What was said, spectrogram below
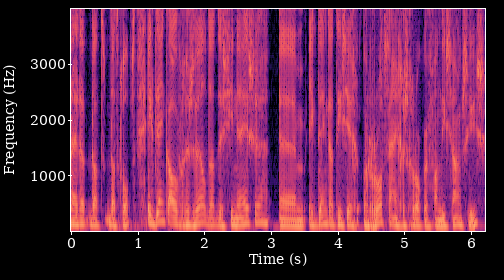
Nee, dat, dat, dat klopt. Ik denk overigens wel dat de Chinezen. Um, ik denk dat die zich rot zijn geschrokken van die sancties.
